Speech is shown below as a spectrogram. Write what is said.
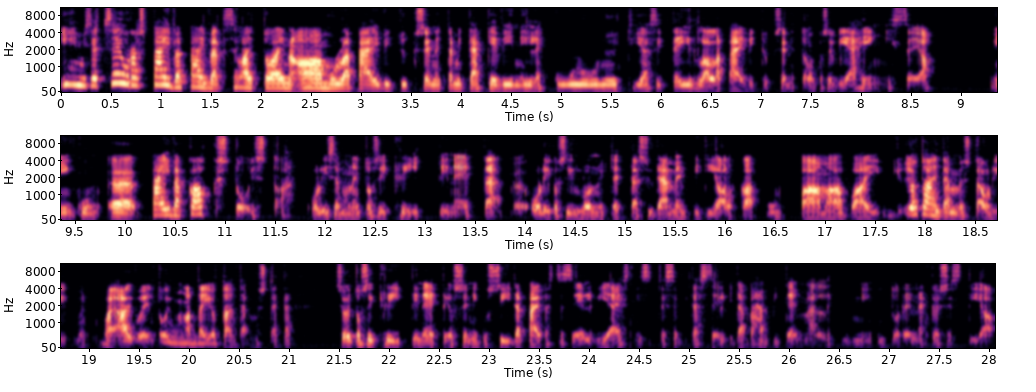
ihmiset seuras päivä päivältä, se laittoi aina aamulla päivityksen, että mitä Kevinille kuuluu nyt, ja sitten illalla päivityksen, että onko se vielä hengissä. Ja niin kun, ö, päivä 12 oli semmoinen tosi kriittinen, että oliko silloin nyt, että sydämen piti alkaa pumppaamaan vai jotain tämmöistä oli, vai aivojen toimimaan Mm. tai jotain tämmöistä, että se oli tosi kriittinen, että jos se niin kuin siitä päivästä selviäisi, niin sitten se pitäisi selvitä vähän pitemmälle niin kuin todennäköisesti ja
